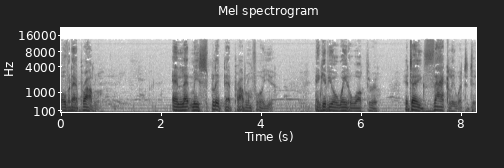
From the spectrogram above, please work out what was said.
over that problem. And let me split that problem for you and give you a way to walk through. He'll tell you exactly what to do.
